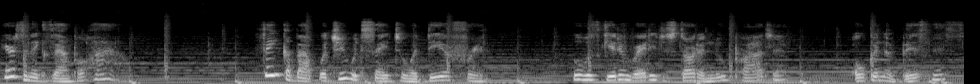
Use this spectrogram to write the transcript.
Here's an example how. Think about what you would say to a dear friend who was getting ready to start a new project, open a business,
